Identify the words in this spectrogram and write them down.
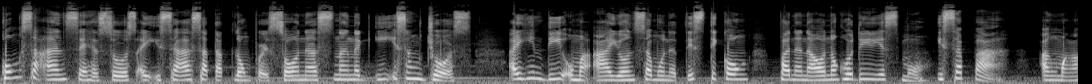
kung saan si Jesus ay isa sa tatlong personas ng nag-iisang Diyos ay hindi umaayon sa monotistikong pananaw ng Hudiismo. Isa pa, Ang mga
